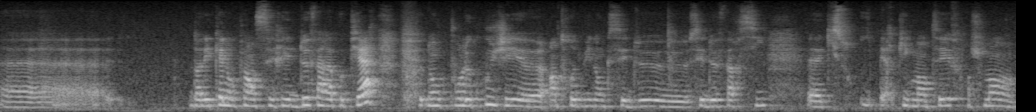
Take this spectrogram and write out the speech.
Euh, dans lesquels on peut insérer deux fards à paupières. Donc pour le coup j'ai euh, introduit donc ces deux, ces deux farcis qui sont hyper pigmentés. Franchement,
